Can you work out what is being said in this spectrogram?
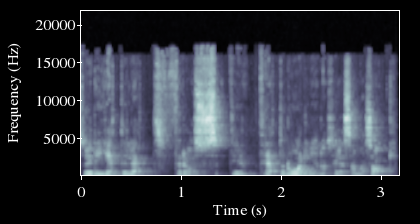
Så är det jättelätt för oss till 13-åringen att säga samma sak.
